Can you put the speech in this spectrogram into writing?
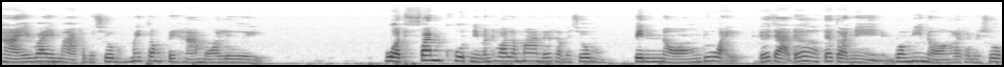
หายไวมากท่านผู้ชม ไม่ต้องไปหาหมอเลย ปวดฟันคุดนี่มันทรมานเด้อท่านผู้ชม เป็นหนองด้วยเด้อจ้าเด้อแต่ตอนนี้บ่มีหนองแล้วท่านผู้ชม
